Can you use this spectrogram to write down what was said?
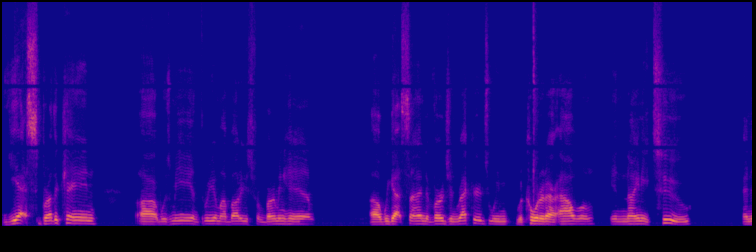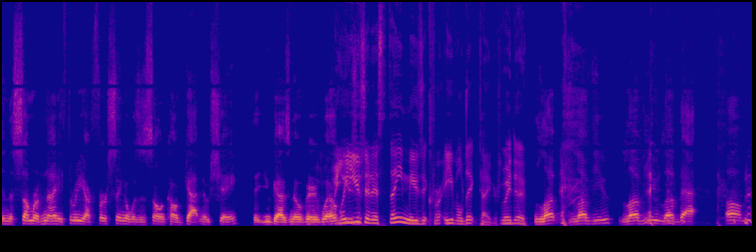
yes, Brother Cane uh, was me and three of my buddies from Birmingham. Uh, we got signed to Virgin Records. We recorded our album in 92. And in the summer of 93, our first single was a song called Got No Shame that you guys know very well. We, we use it. it as theme music for Evil Dictators. We do. Love, love you, love you, love that. Um,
